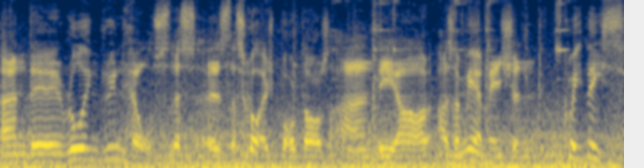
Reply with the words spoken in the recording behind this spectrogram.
and uh, rolling green hills. This is the Scottish borders, and they are, as I may have mentioned, quite nice.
